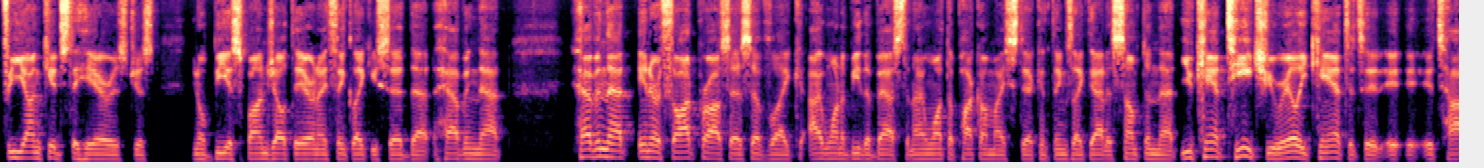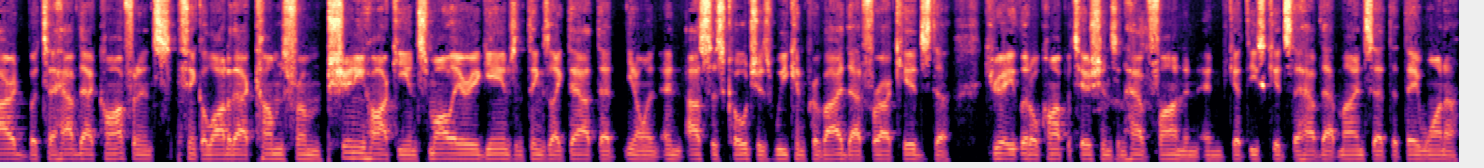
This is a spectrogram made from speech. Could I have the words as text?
for young kids to hear is just, you know, be a sponge out there. And I think, like you said, that having that, having that inner thought process of like I want to be the best and I want the puck on my stick and things like that is something that you can't teach. You really can't. It's it, it, it's hard, but to have that confidence, I think a lot of that comes from shinny hockey and small area games and things like that. That you know, and, and us as coaches, we can provide that for our kids to create little competitions and have fun and, and get these kids to have that mindset that they want to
